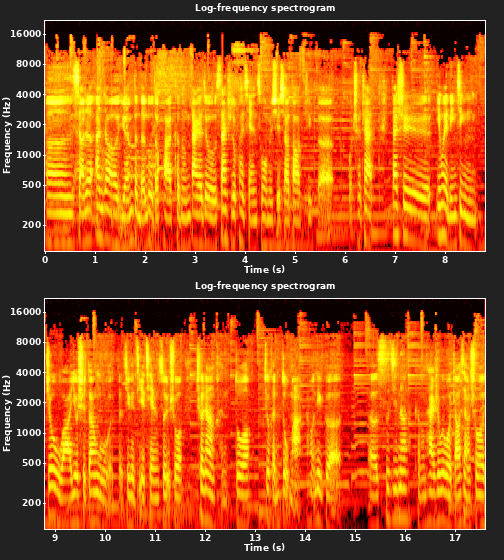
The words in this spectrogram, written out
嗯，想着按照原本的路的话，可能大概就三十多块钱从我们学校到这个火车站。但是因为临近周五啊，又是端午的这个节前，所以说车辆很多，就很堵嘛。然后那个，呃，司机呢，可能他还是为我着想，说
